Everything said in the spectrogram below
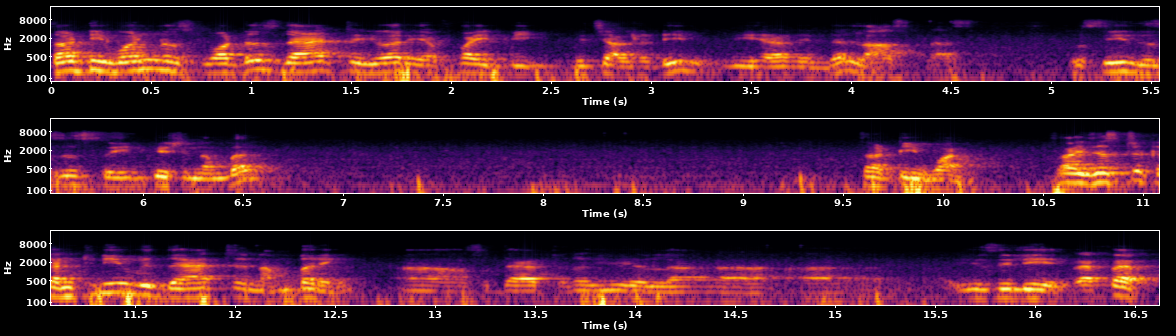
31 is what is that your FYB, which already we had in the last class. So see, this is the equation number 31. So I just continue with that numbering uh, so that you will uh, uh, easily refer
